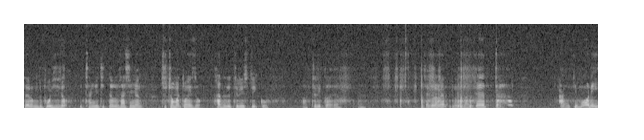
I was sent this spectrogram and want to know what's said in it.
자, 여러분들 보이시죠? 이 장기직덕을 사시면 추첨을 통해서 카드를 드릴 수도 있고, 아, 드릴 거예요. 네. 자, 그러면 영상 끝! 짠! 안기 머리!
